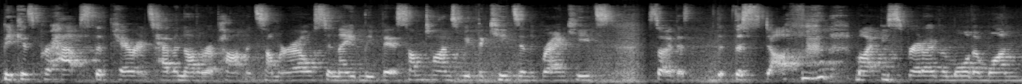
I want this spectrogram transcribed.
because perhaps the parents have another apartment somewhere else and they live there sometimes with the kids and the grandkids. So the, the, the stuff might be spread over more than one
